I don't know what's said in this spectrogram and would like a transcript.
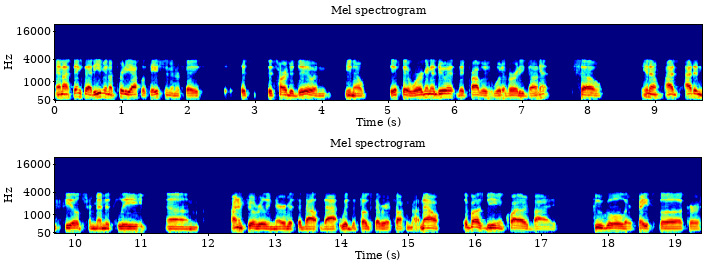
And i think that even a pretty application interface it's it's hard to do. And you know if they were going to do it they probably would have already done it. So you know i i didn't feel tremendously um, I didn't feel really nervous about that with the folks that we were talking about. Now, if I was being acquired by Google or Facebook or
